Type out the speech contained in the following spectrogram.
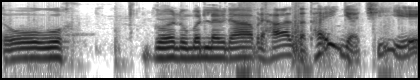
તો ઘરનું બદલાવીને આપણે હાલતા થઈ ગયા છીએ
